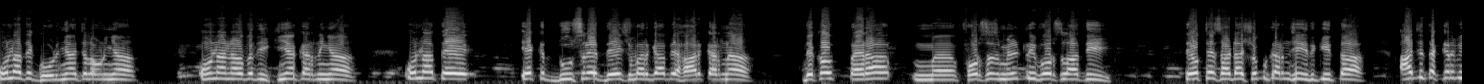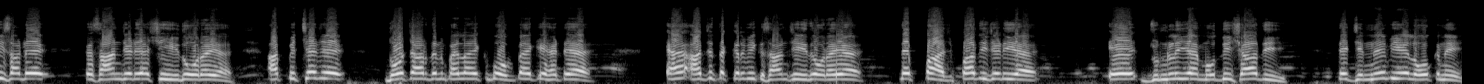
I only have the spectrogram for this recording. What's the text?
ਉਹਨਾਂ ਤੇ ਗੋਲੀਆਂ ਚਲਾਉਣੀਆਂ, ਉਹਨਾਂ ਨਾਲ ਵਧੀਕੀਆਂ ਕਰਨੀਆਂ, ਉਹਨਾਂ ਤੇ ਇੱਕ ਦੂਸਰੇ ਦੇਸ਼ ਵਰਗਾ ਵਿਹਾਰ ਕਰਨਾ। ਦੇਖੋ ਪੈਰਾ ਫੋਰਸਸ ਮਿਲਟਰੀ ਫੋਰਸ ਲਾਤੀ ਤੇ ਉੱਥੇ ਸਾਡਾ ਸ਼ੁਭਕਰਨ ਸ਼ਹੀਦ ਕੀਤਾ। ਅੱਜ ਤੱਕ ਵੀ ਸਾਡੇ ਕਿਸਾਨ ਜਿਹੜੇ ਆ ਸ਼ਹੀਦ ਹੋ ਰਹੇ ਆ। ਆ ਪਿੱਛੇ ਜੇ 2-4 ਦਿਨ ਪਹਿਲਾਂ ਇੱਕ ਭੋਗ ਪੈ ਕੇ ਹਟਿਆ ਇਹ ਅੱਜ ਤੱਕ ਵੀ ਕਿਸਾਨ ਸ਼ਹੀਦ ਹੋ ਰਹੇ ਆ ਤੇ ਭਾਜਪਾ ਦੀ ਜਿਹੜੀ ਹੈ, ਇਹ ਜੁੰਡਲੀ ਹੈ ਮੋਦੀ ਸ਼ਾਹ ਦੀ। ਤੇ ਜਿੰਨੇ ਵੀ ਇਹ ਲੋਕ ਨੇ,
